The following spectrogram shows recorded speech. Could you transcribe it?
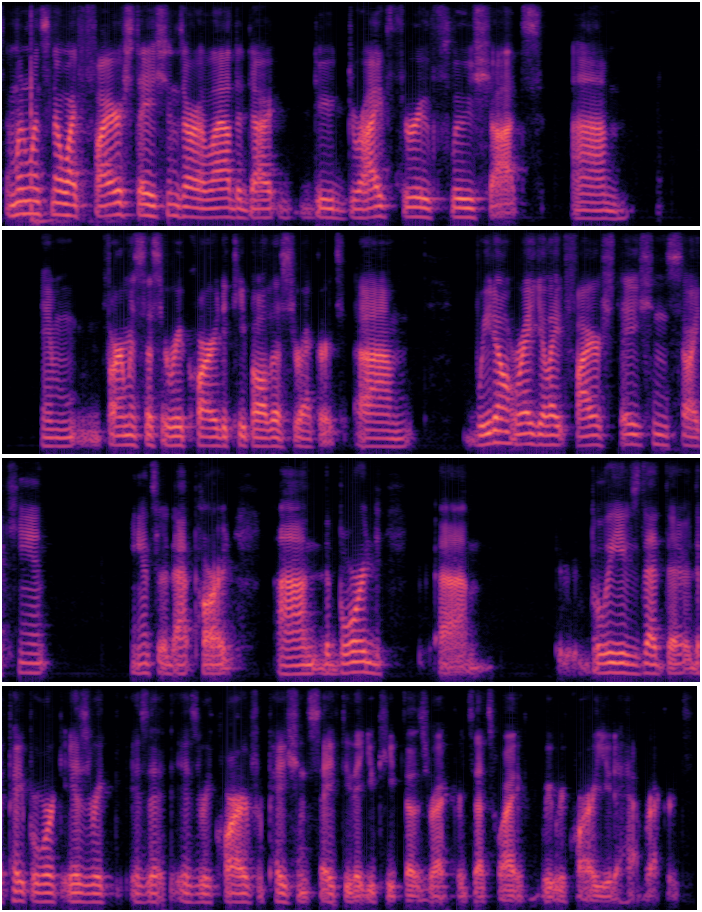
Someone wants to know why fire stations are allowed to di- do drive-through flu shots. Um, and pharmacists are required to keep all this records. Um, we don't regulate fire stations, so I can't answer that part. Um, the board um, believes that the, the paperwork is is a, is required for patient safety that you keep those records. That's why we require you to have records.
